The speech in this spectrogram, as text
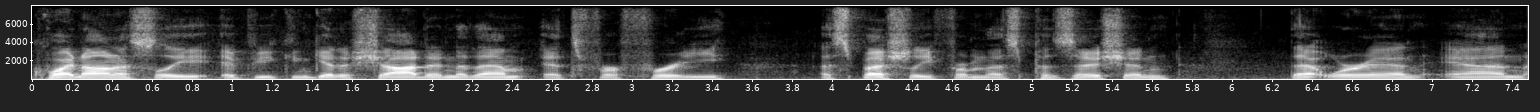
quite honestly, if you can get a shot into them, it's for free, especially from this position that we're in and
